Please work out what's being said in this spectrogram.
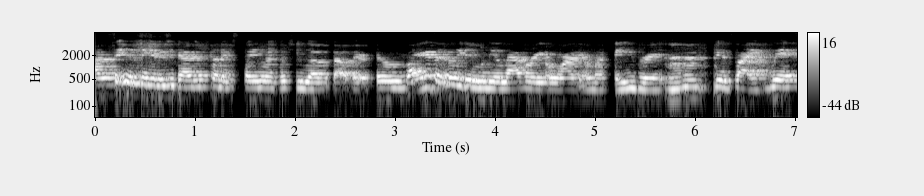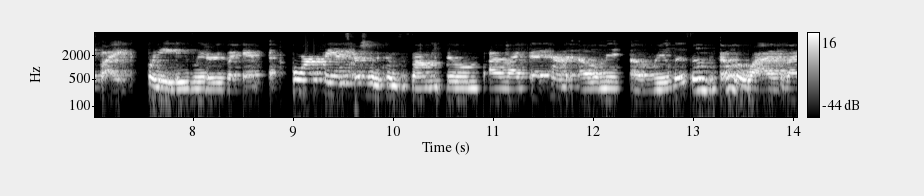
I, was sitting here thinking as you guys were trying to explain like what you love about their films. Like I guess I really didn't really elaborate on why they're my favorite. Mm-hmm. It's like with like 28 Days Later is like a, a horror fan, especially when it comes to zombie films. I like that kind of element of realism. I don't know why, because I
